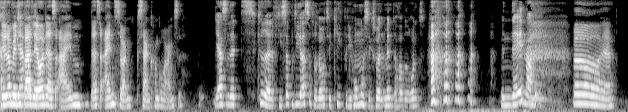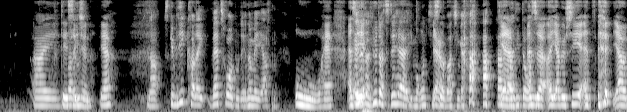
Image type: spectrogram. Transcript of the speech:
Det er der med, at de Ja, bare laver deres egen, deres egen sang, sangkonkurrence. Jeg er så lidt ked af det, fordi så kunne de også have fået lov til at kigge på de homoseksuelle mænd, der hoppede rundt. Men nej, nej. Åh, oh, ja. Ej, Det er hvor simpelthen... Ja. Nå, skal vi lige korte af. Hvad tror du, det ender med i aften? Ja. Altså, Alle, jeg, der lytter til det her i morgen, de Ja. sidder bare og tænker, ja, er de dårlige. altså, og jeg vil jo sige, at jeg,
